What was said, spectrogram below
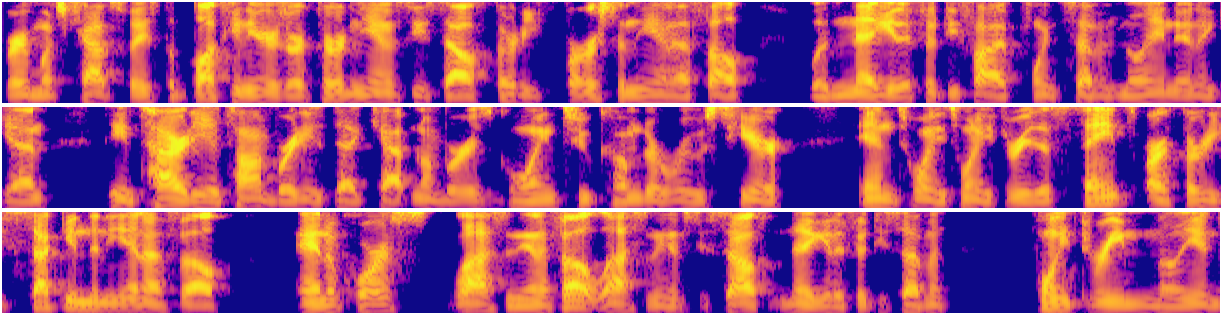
very much cap space. The Buccaneers are third in the NFC South, 31st in the NFL with negative 55.7 million. And again, the entirety of Tom Brady's dead cap number is going to come to roost here in 2023. The Saints are 32nd in the NFL. And of course, last in the NFL, last in the NFC South, negative $57.3 million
